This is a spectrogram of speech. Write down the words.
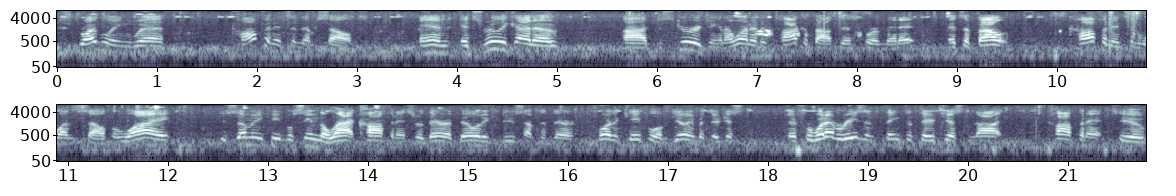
struggling with confidence in themselves, and it's really kind of uh, discouraging. And I wanted to talk about this for a minute. It's about confidence in oneself and why do so many people seem to lack confidence or their ability to do something they're more than capable of doing, but they're just, they're for whatever reason, think that they're just not confident to,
